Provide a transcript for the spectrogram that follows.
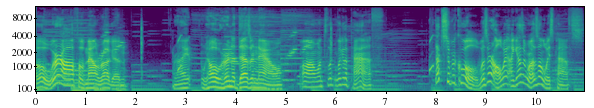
Oh, we're off of Mount Rugged. Right? Oh, we're in the desert now. Oh, I want to look look at the path. That's super cool. Was there always I guess there was always paths.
